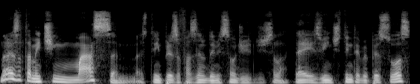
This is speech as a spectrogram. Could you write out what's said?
não exatamente em massa, mas tem empresa fazendo demissão de, de, sei lá, 10, 20, 30 mil pessoas,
